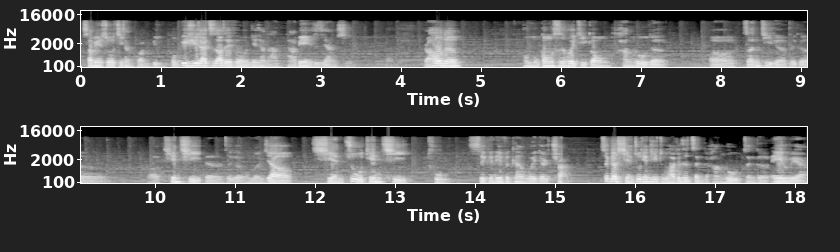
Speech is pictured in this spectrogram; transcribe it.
上面说机场关闭，我必须在知道这份文件上哪哪边也是这样写。然后呢，我们公司会提供航路的呃整体的这个呃天气的这个我们叫显著天气图 （Significant Weather Chart）。这个显著天气图它就是整个航路整个 area。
